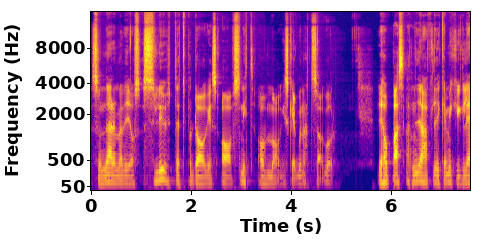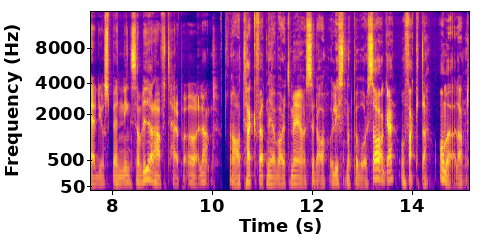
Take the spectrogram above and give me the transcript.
så närmar vi oss slutet på dagens avsnitt av Magiska godnattsagor. Vi hoppas att ni har haft lika mycket glädje och spänning som vi har haft här på Öland. Ja, tack för att ni har varit med oss idag och lyssnat på vår saga och fakta om Öland.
